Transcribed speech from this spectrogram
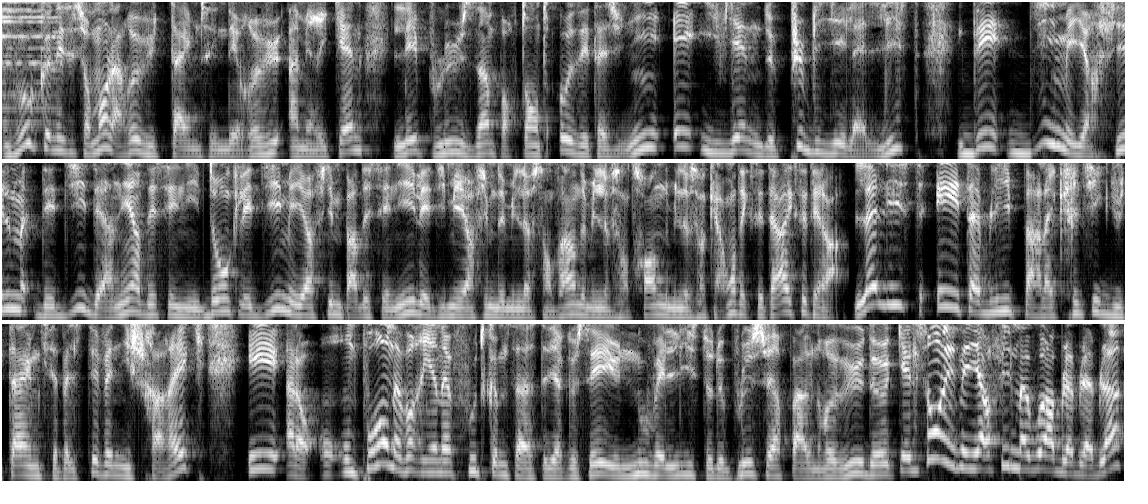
Vous connaissez sûrement la revue Time, c'est une des revues américaines les plus importantes aux États-Unis et ils viennent de publier la liste des 10 meilleurs films des 10 dernières décennies. Donc les 10 meilleurs films par décennie, les 10 meilleurs films de 1920, de 1930, de 1940, etc., etc. La liste est établie par la critique du Time qui s'appelle Stephanie Schrarek et alors on, on pourrait en avoir rien à foutre comme ça, c'est-à-dire que c'est une nouvelle liste de plus faite par une revue de quels sont les meilleurs films à voir, blablabla.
